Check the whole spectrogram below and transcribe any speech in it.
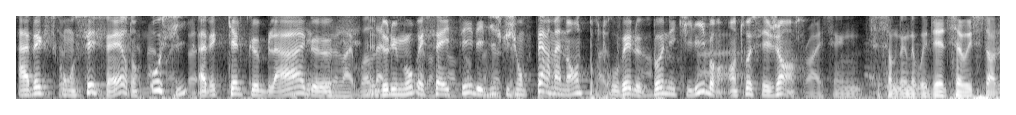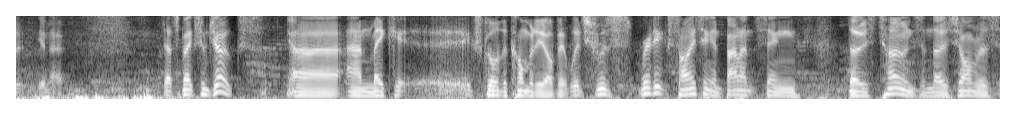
avec ce qu'on sait faire, donc aussi avec quelques blagues, de l'humour, et ça a été des discussions permanentes pour trouver le bon équilibre entre ces genres. let's make some jokes uh, and make it uh, explore the comedy of it, which was really exciting and balancing those tones and those genres.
